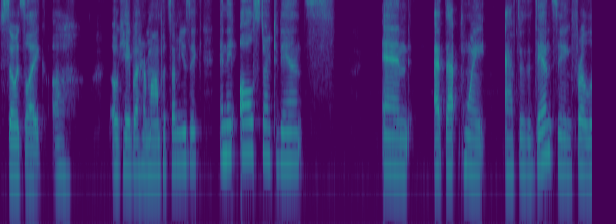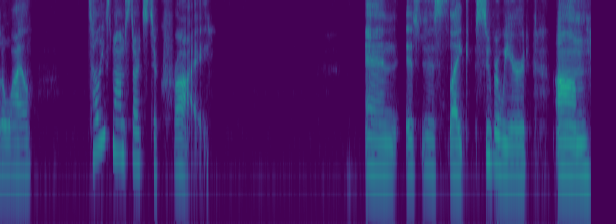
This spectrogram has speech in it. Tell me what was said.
So it's like, oh, okay. But her mom puts on music and they all start to dance. And at that point, after the dancing for a little while, Tully's mom starts to cry. And it's just like super weird. Um,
